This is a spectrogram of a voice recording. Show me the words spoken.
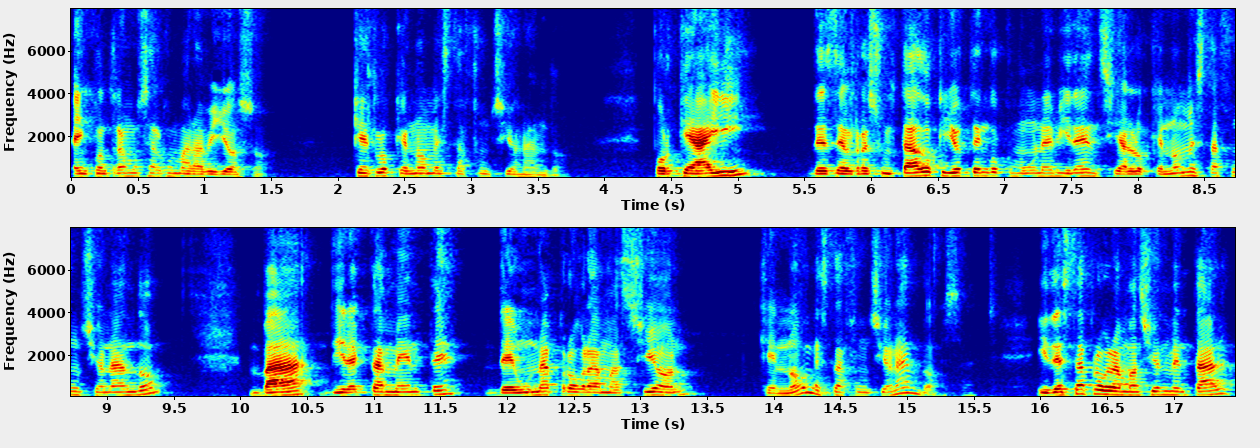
encontramos algo maravilloso. ¿Qué es lo que no me está funcionando? Porque ahí, desde el resultado que yo tengo como una evidencia, lo que no me está funcionando va directamente de una programación que no me está funcionando. Y de esta programación mental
